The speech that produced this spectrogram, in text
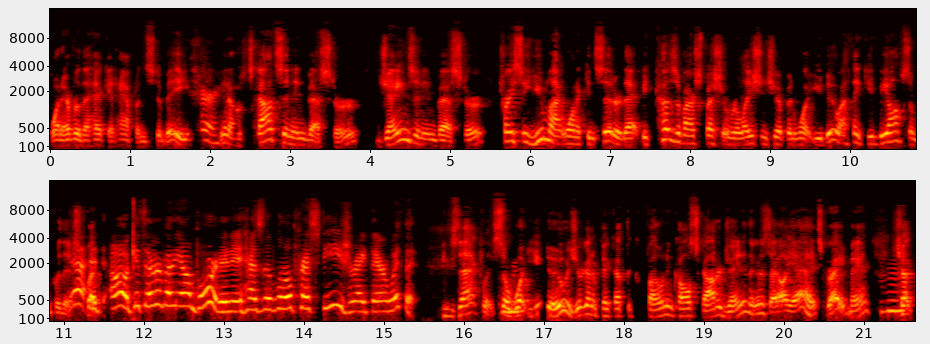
whatever the heck it happens to be. Sure. You know, Scott's an investor, Jane's an investor. Tracy, you might want to consider that because of our special relationship and what you do. I think you'd be awesome for this. Yeah. But, it, oh, it gets everybody on board and it has a little prestige right there with it. Exactly. So mm-hmm. what you do is you're going to pick up the phone and call Scott or Jane, and they're going to say, "Oh yeah, it's great, man. Mm-hmm. Chuck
